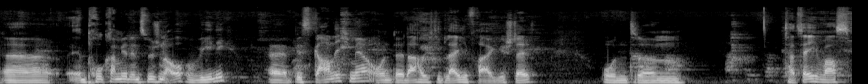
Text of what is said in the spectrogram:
Äh, programmiert inzwischen auch wenig, äh, bis gar nicht mehr. Und äh, da habe ich die gleiche Frage gestellt. Und ähm, tatsächlich war es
